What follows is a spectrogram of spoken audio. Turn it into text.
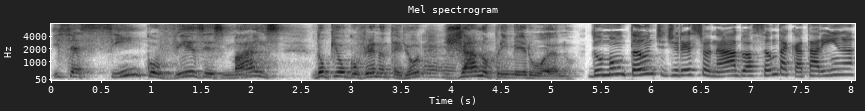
Isso é cinco vezes mais do que o governo anterior uhum. já no primeiro ano. Do montante direcionado a Santa Catarina,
